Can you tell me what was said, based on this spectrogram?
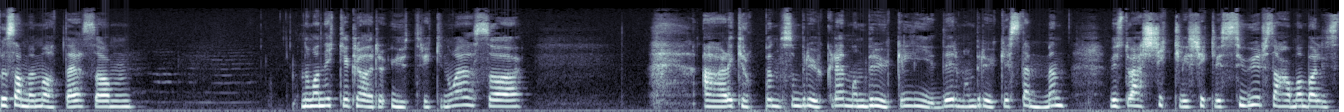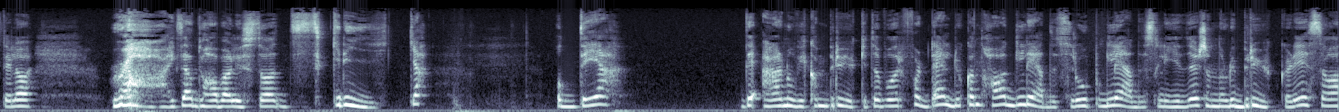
På samme måte som når man ikke klarer å uttrykke noe, så er det kroppen som bruker det. Man bruker lyder, man bruker stemmen. Hvis du er skikkelig, skikkelig sur, så har man bare lyst til å ikke sant? Du har bare lyst til å skrike. Og det det er noe vi kan bruke til vår fordel. Du kan ha gledesrop og gledeslyder som når du bruker de, så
